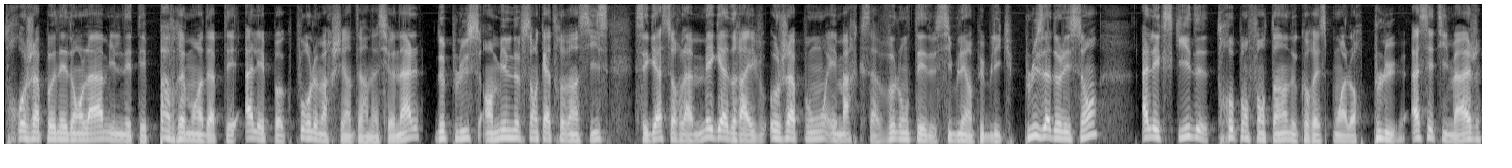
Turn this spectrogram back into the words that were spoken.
Trop japonais dans l'âme, il n'était pas vraiment adapté à l'époque pour le marché international. De plus, en 1986, Sega sort la Mega Drive Japon et marque sa volonté de cibler un public plus adolescent. Alex Kidd, trop enfantin, ne correspond alors plus à cette image,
